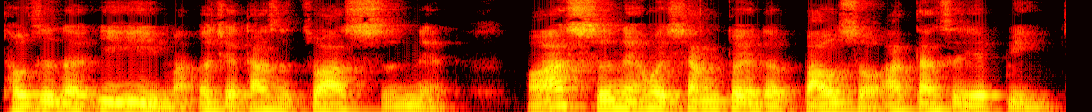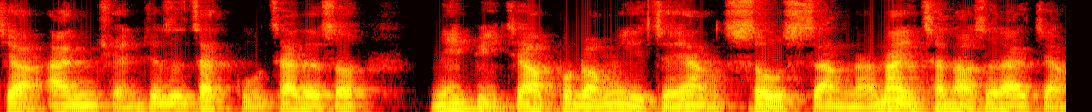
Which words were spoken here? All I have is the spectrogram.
投资的意义嘛，而且它是抓十年啊，十年会相对的保守啊，但是也比较安全，就是在股灾的时候你比较不容易怎样受伤了。那以陈老师来讲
